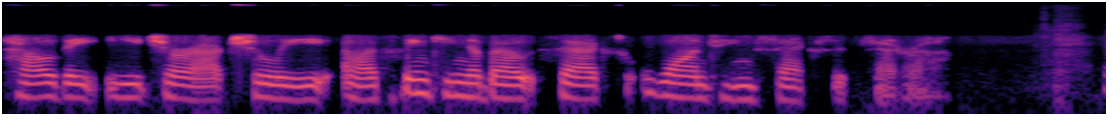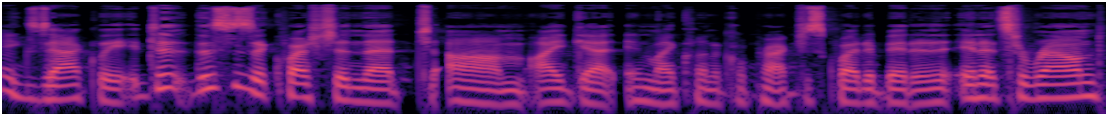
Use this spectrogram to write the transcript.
how they each are actually uh, thinking about sex, wanting sex, etc. Exactly. This is a question that um, I get in my clinical practice quite a bit, and it's around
